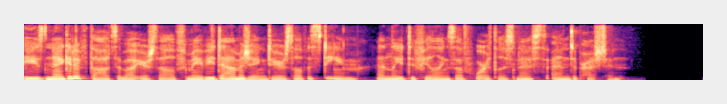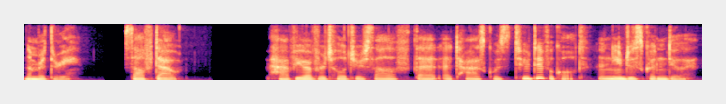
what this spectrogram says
These negative thoughts about yourself may be damaging to your self-esteem and lead to feelings of worthlessness and depression. Number three, self-doubt. Have you ever told yourself that a task was too difficult and you just couldn't do it?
